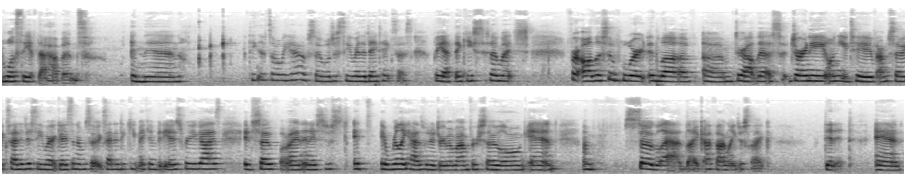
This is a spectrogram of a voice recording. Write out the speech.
we'll see if that happens. And then i think that's all we have so we'll just see where the day takes us. But yeah thank you so much for all the support and love um, throughout this journey on YouTube. I'm so excited to see where it goes and I'm so excited to keep making videos for you guys. It's so fun and it's just, it's, it really has been a dream of mine for so long and I'm so glad like I finally just like did it. And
